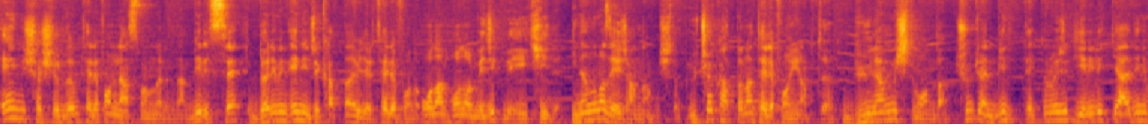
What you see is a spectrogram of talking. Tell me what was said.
en şaşırdığım telefon lansmanlarından birisi dönemin en ince katlanabilir telefonu olan Honor Magic V2 idi. İnanılmaz heyecanlanmıştım. 3'e katlanan telefon yaptı. Büyülenmiştim ondan. Çünkü yani bir teknolojik yenilik geldiğini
